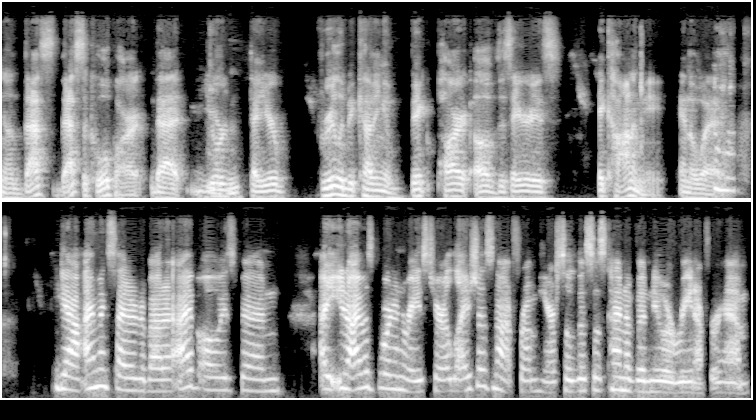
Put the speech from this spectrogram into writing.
you know that's that's the cool part that you're Mhm. that you're really becoming a big part of this area's economy in a way. Mhm. Yeah, I'm excited about it. I've always been, I you know, I was born and raised here. Elijah's not from here, so this is kind of a new arena for him.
